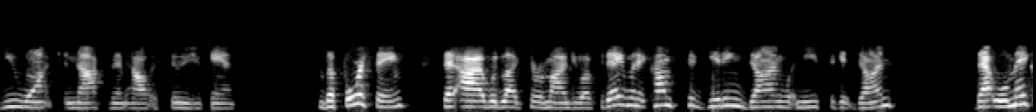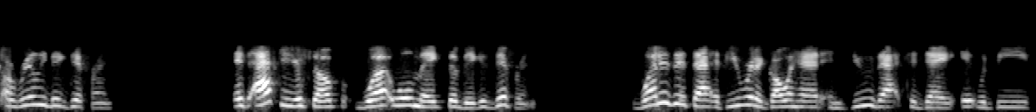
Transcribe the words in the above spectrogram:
You want to knock them out as soon as you can. The fourth thing that I would like to remind you of today when it comes to getting done what needs to get done that will make a really big difference is asking yourself what will make the biggest difference. What is it that if you were to go ahead and do that today, it would be,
